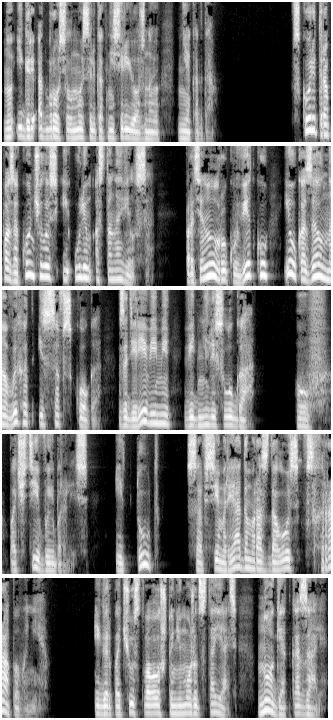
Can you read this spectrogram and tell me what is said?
но Игорь отбросил мысль как несерьезную, некогда. Вскоре тропа закончилась, и Улем остановился. Протянул руку ветку и указал на выход из Совскога. За деревьями виднелись луга. Уф, почти выбрались. И тут совсем рядом раздалось всхрапывание. Игорь почувствовал, что не может стоять, ноги отказали.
